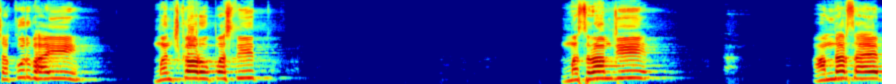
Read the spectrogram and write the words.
शकूरभाई मंचकावर उपस्थित मसरामजी आमदार साहेब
